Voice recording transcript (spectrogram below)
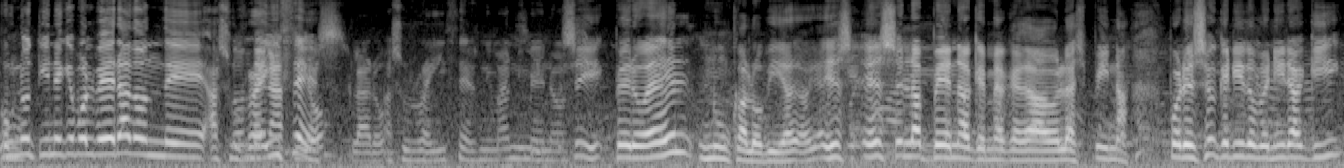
Uno tiene que volver a donde a sus raíces, claro, a sus raíces, ni más ni menos. Sí, pero él nunca lo vi. Es, es la pena que me ha quedado, la espina. Por eso he querido venir aquí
